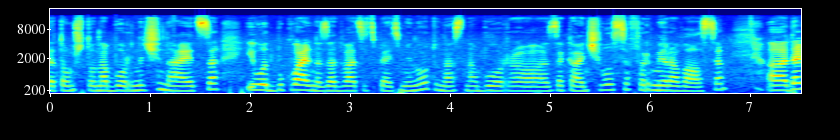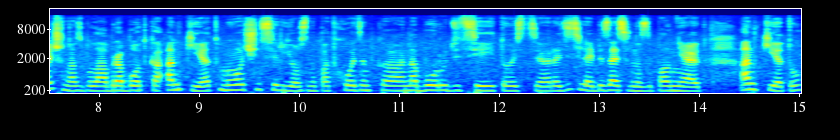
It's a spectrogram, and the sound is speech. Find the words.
о том, что набор начинается. И вот буквально за 25 минут у нас набор э, заканчивался, формировался. А дальше у нас была обработка анкет. Мы очень серьезно подходим к набору детей, то есть родители обязательно заполняют анкету,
